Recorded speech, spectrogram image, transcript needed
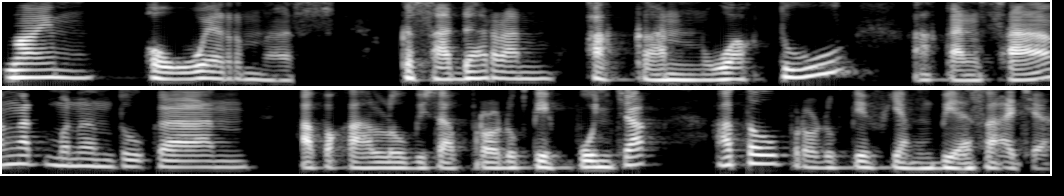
time awareness. Kesadaran akan waktu akan sangat menentukan apakah lo bisa produktif puncak atau produktif yang biasa aja.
